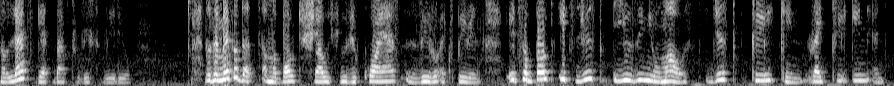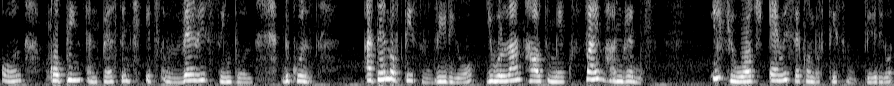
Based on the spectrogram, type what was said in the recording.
Now let's get back to this video. Now the method that I'm about to share with you requires zero experience. It's about, it's just using your mouse, just clicking, right clicking and all, copying and pasting. It's very simple because at the end of this video, you will learn how to make 500 if you watch every second of this video,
